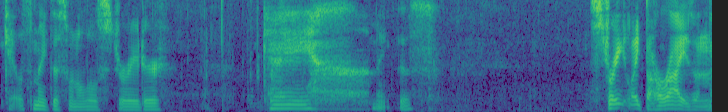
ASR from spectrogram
Okay, let's make this one a little straighter. Okay, make this straight like the horizon.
